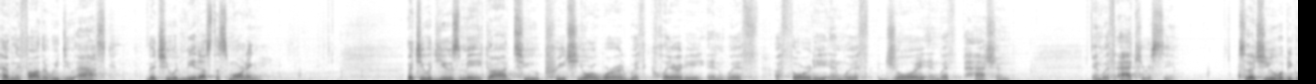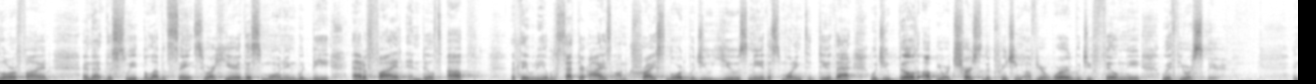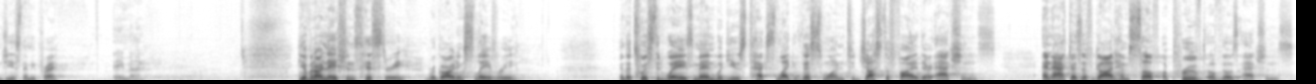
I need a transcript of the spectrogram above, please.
Heavenly Father, we do ask that you would meet us this morning, that you would use me, God, to preach your word with clarity and with authority and with joy and with passion and with accuracy, so that you would be glorified and that the sweet, beloved saints who are here this morning would be edified and built up that they would be able to set their eyes on Christ. Lord, would you use me this morning to do that? Would you build up your church through the preaching of your word? Would you fill me with your spirit? In Jesus' name we pray. Amen. Given our nation's history regarding slavery, and the twisted ways men would use texts like this one to justify their actions and act as if God Himself approved of those actions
